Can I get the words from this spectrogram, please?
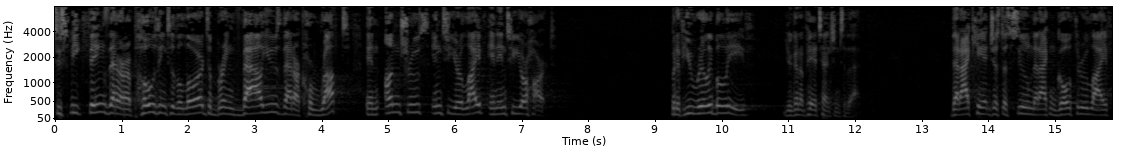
to speak things that are opposing to the Lord, to bring values that are corrupt and untruths into your life and into your heart. But if you really believe, you're going to pay attention to that. That I can't just assume that I can go through life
